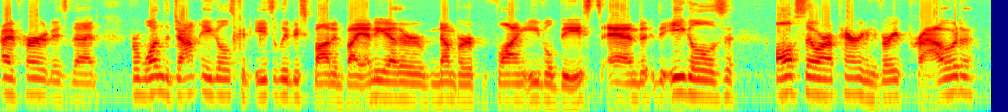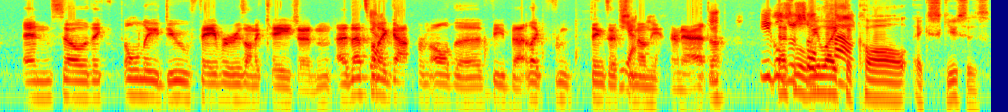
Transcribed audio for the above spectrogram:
I've heard is that for one, the giant eagles could easily be spotted by any other number of flying evil beasts, and the eagles also are apparently very proud, and so they only do favors on occasion. And that's what Yeah. I got from all the feedback, like from things I've seen on the internet. Eagles That's are what so we like to call excuses.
